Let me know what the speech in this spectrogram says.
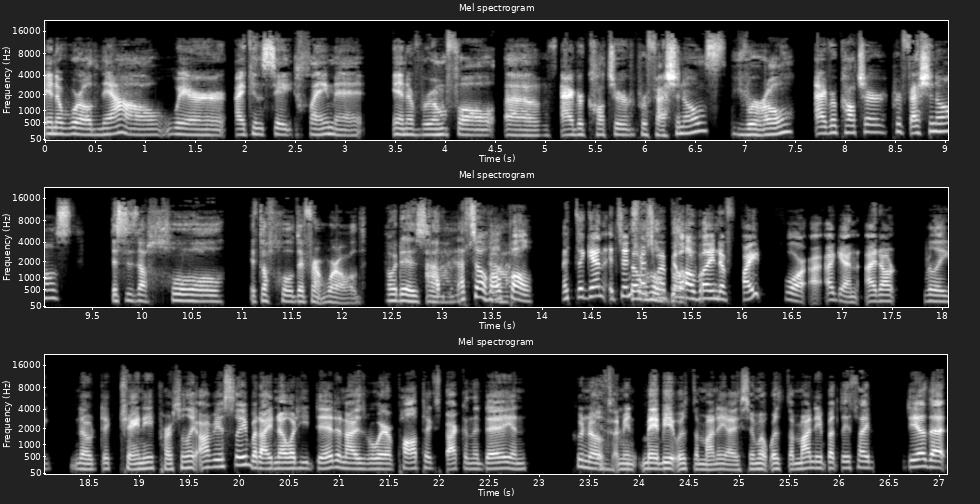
in a world now where I can say climate in a room full of agriculture professionals, rural agriculture professionals. This is a whole, it's a whole different world. Oh, it is. Uh, That's so hopeful. It's again, it's interesting what people are willing to fight for. Again, I don't really know Dick Cheney personally, obviously, but I know what he did and I was aware of politics back in the day. And who knows? Yeah. I mean, maybe it was the money. I assume it was the money, but this idea that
